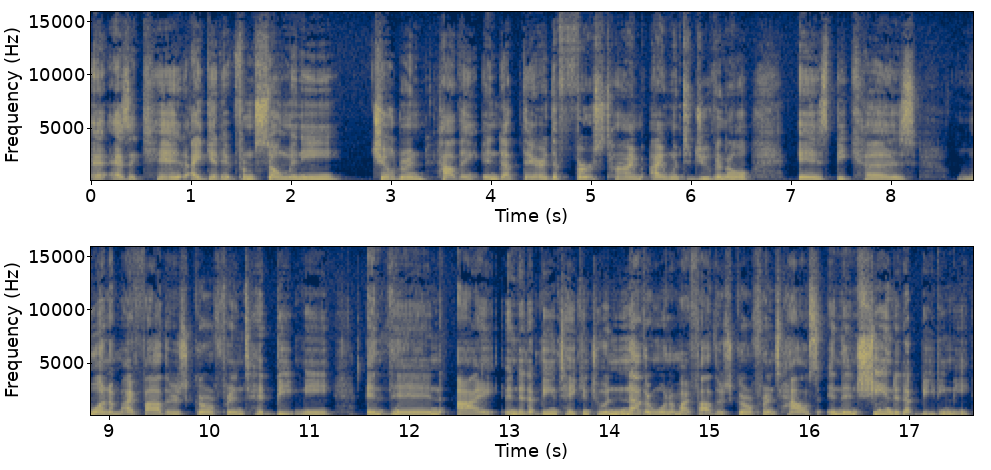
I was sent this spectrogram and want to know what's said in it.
as a kid. I get it from so many children how they end up there. The first time I went to juvenile is because one of my father's girlfriends had beat me, and then I ended up being taken to another one of my father's girlfriend's house, and then she ended up beating me.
